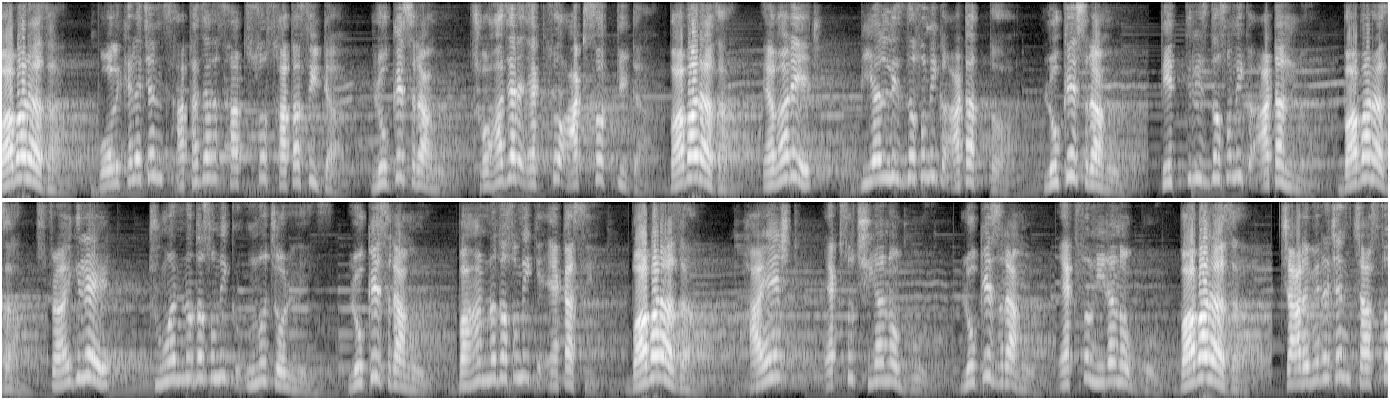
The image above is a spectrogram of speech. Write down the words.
বাবার আজম বল খেলেছেন সাত হাজার সাতশো সাতাশিটা। লোকেশ রাহুল ছ হাজার একশো আটষট্টিটা। বাবার আজম অ্যাভারেজ বিয়াল্লিশ দশমিক আটাত্তর। লোকেশ রাহুল তেত্রিশ দশমিক আটান্ন। বাবার আজম স্ট্রাইক রেট চুয়ান্ন দশমিক উনচল্লিশ। লোকেশ রাহুল বাহান্ন দশমিক একাশি। বাবার আজম হায়েস্ট একশো ছিয়ানব্বই। লোকেশ রাহুল একশো নিরানব্বই। বাবার আজম চার মেরেছেন চারশো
